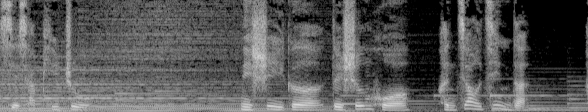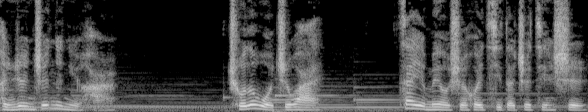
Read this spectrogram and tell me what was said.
写下批注。你是一个对生活很较劲的、很认真的女孩。除了我之外，再也没有谁会记得这件事。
